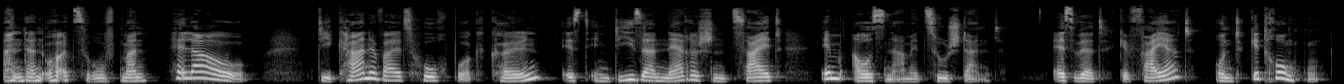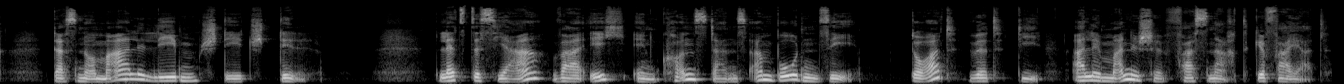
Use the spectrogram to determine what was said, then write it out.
Andernorts ruft man Hello. Die Karnevalshochburg Köln ist in dieser närrischen Zeit im Ausnahmezustand. Es wird gefeiert und getrunken. Das normale Leben steht still. Letztes Jahr war ich in Konstanz am Bodensee. Dort wird die alemannische Fasnacht gefeiert.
